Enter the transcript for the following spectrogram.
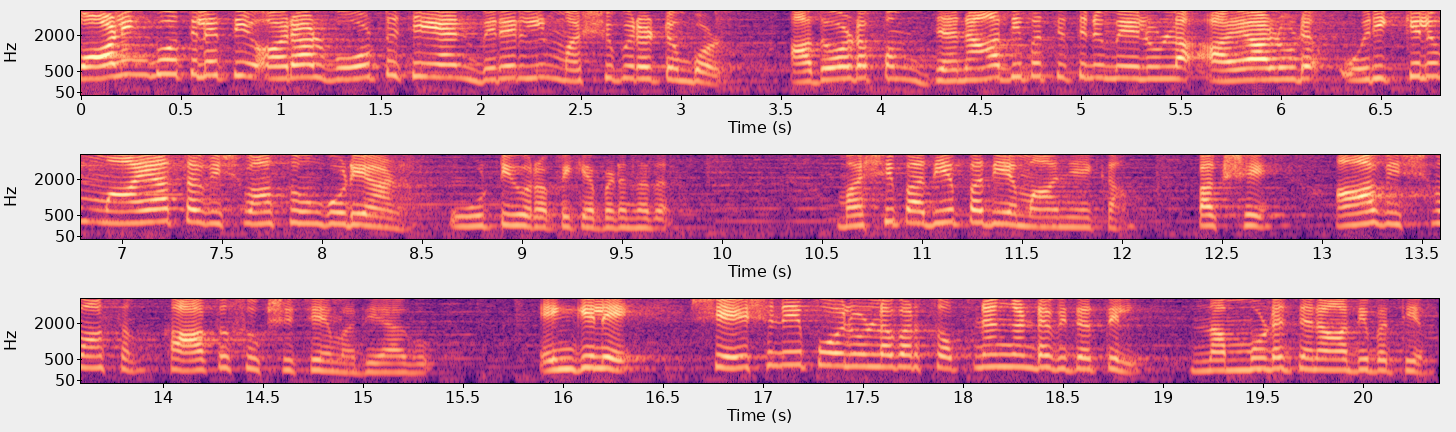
പോളിംഗ് ബൂത്തിലെത്തി ഒരാൾ വോട്ട് ചെയ്യാൻ വിരലിൽ മഷി പുരട്ടുമ്പോൾ അതോടൊപ്പം ജനാധിപത്യത്തിനു മേലുള്ള അയാളുടെ ഒരിക്കലും മായാത്ത വിശ്വാസവും കൂടിയാണ് ഊട്ടിയുറപ്പിക്കപ്പെടുന്നത്. മഷി പതിയെ പതിയെ മാഞ്ഞേക്കാം. പക്ഷേ ആ വിശ്വാസം കാത്തു സൂക്ഷിച്ചേ മതിയാകൂ. എങ്കിലേ ശേഷനെ പോലുള്ളവർ സ്വപ്നം കണ്ട വിധത്തിൽ നമ്മുടെ ജനാധിപത്യം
